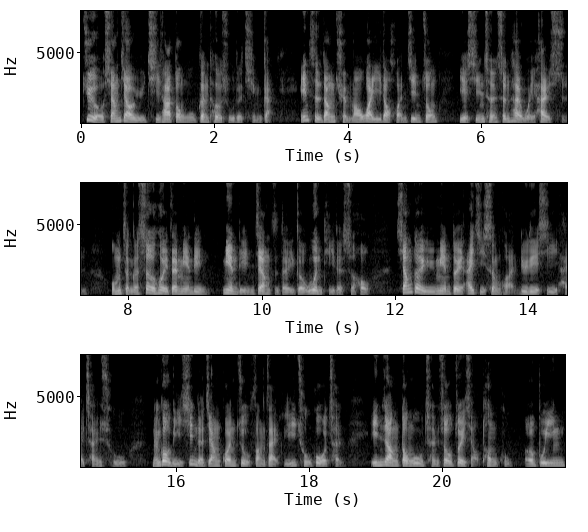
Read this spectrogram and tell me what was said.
具有相较于其他动物更特殊的情感，因此当犬猫外溢到环境中，也形成生态危害时，我们整个社会在面临面临这样子的一个问题的时候，相对于面对埃及圣环、绿鬣蜥、海蟾蜍，能够理性的将关注放在移除过程，应让动物承受最小痛苦，而不应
